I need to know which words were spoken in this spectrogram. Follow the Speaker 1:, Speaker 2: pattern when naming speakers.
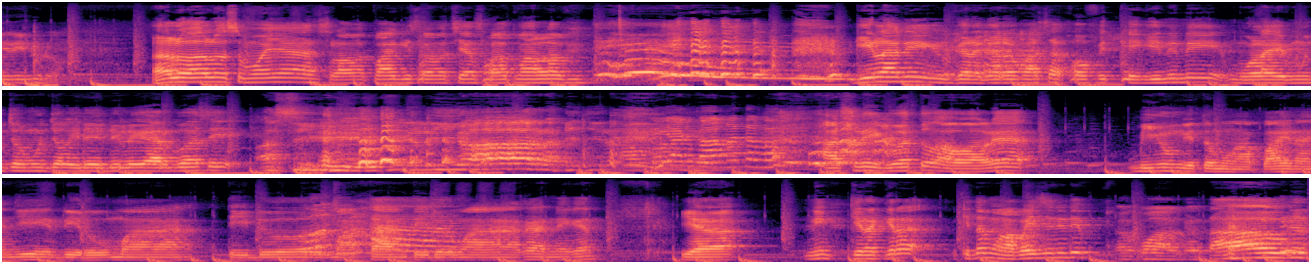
Speaker 1: diri dulu dong.
Speaker 2: Halo halo semuanya, selamat pagi, selamat siang, selamat malam. Gila nih, gara-gara masa covid kayak gini nih, mulai muncul-muncul ide-ide liar gua sih.
Speaker 1: Asik, ide liar, anjir.
Speaker 3: Liar
Speaker 1: ya.
Speaker 3: banget apa?
Speaker 2: Asli, gua tuh awalnya bingung gitu mau ngapain anjir di rumah, tidur,
Speaker 3: Oh,
Speaker 2: makan, tidur, makan ya kan. Ya, nih kira-kira kita mau ngapain sih nih, Dip?
Speaker 1: Aku agak tahu dan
